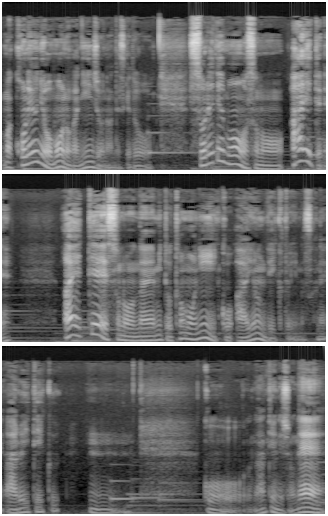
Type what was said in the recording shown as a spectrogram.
まあ、このように思うのが人情なんですけどそれでもそのあえてねあえてその悩みとともにこう歩んでいくといいますかね。歩いていく、うん、こう何て言うんでしょうね。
